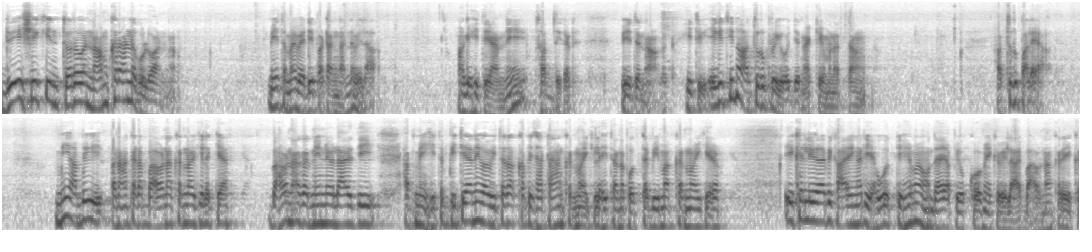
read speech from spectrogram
ද්වේෂයෙන් තොරව නම් කරන්න පුළුවන් මේ තමයි වැඩේ පටන් ගන්න වෙලාව. මගේ හිත යන්නේ සද්දයකට වේදනාවකට. හිත ඒකේ තියෙන අතුරු ප්‍රයෝජනක් එහෙම නැත්නම් අතුරු ඵලයක්. මේ අපි 50කට භාවනා කරනවා කියලා කියන්නේ භාවනා කරන ඉන්න වෙලාවේදී අපි මේ හිත පිට යනවා විතරක් අපි සටහන් කරනවා කියලා හිතන පොත් බැීමක් කරනවා කියලා. ඒකලිය අපි කායෙන් හරි යහුවොත් එහෙම හොඳයි අපි ඔක්කොම එක වෙලාවේ භාවනා කරේ එක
